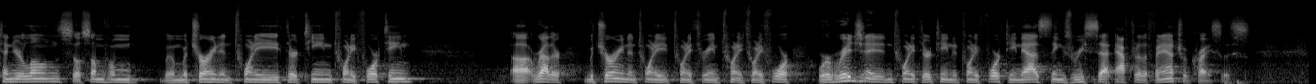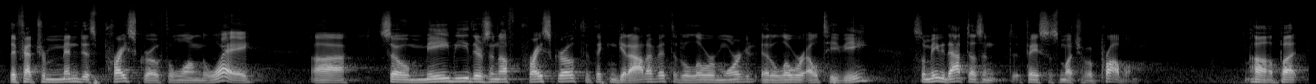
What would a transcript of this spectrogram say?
10-year loans, so some of them maturing in 2013, 2014. Uh, rather, maturing in 2023 and 2024 were originated in 2013 and 2014 as things reset after the financial crisis. They've had tremendous price growth along the way. Uh, so maybe there's enough price growth that they can get out of it at a lower mortgage, at a lower LTV. So maybe that doesn't face as much of a problem. Uh, but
